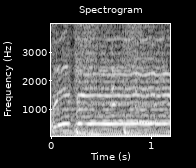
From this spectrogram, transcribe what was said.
We're burning.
